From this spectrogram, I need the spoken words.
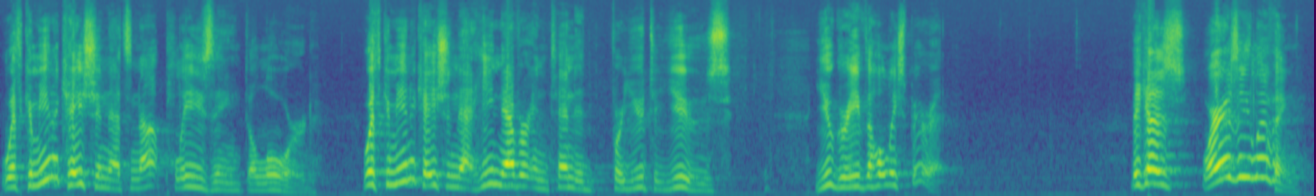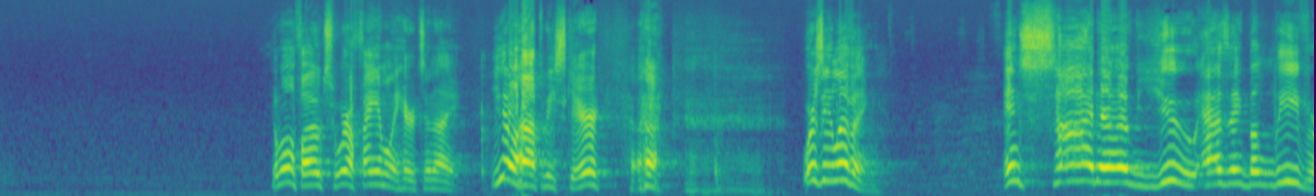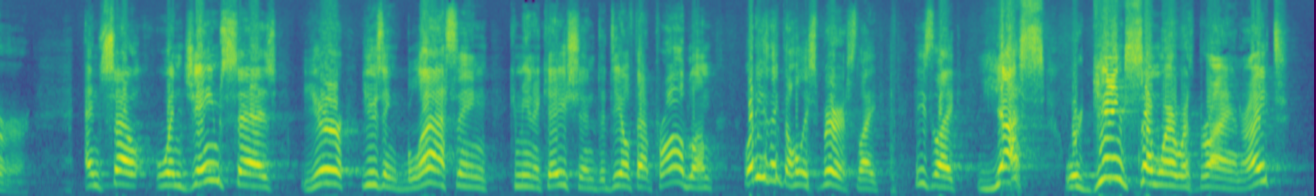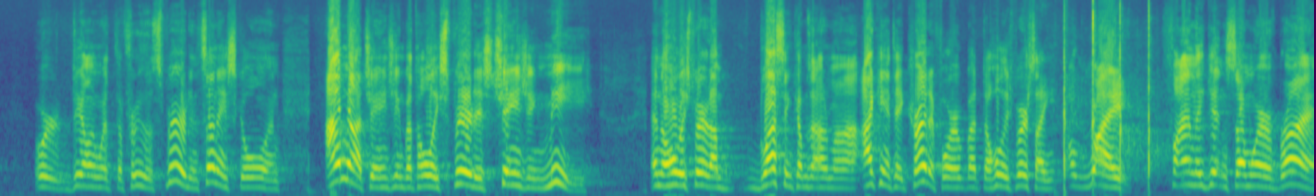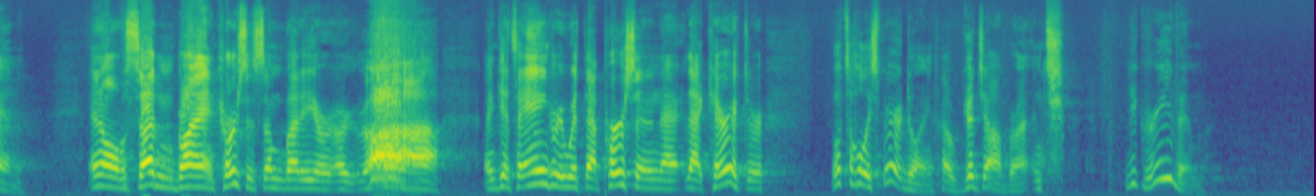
with communication that's not pleasing the Lord, with communication that He never intended for you to use, you grieve the Holy Spirit. Because where is He living? Come on, folks, we're a family here tonight. You don't have to be scared. Where's He living? Inside of you as a believer. And so when James says you're using blessing communication to deal with that problem, what do you think the Holy Spirit's like? He's like, yes, we're getting somewhere with Brian, right? We're dealing with the fruit of the Spirit in Sunday school, and I'm not changing, but the Holy Spirit is changing me. And the Holy Spirit, I'm blessing comes out of my mouth. I can't take credit for it, but the Holy Spirit's like, all right, finally getting somewhere with Brian. And all of a sudden, Brian curses somebody or, or ah, and gets angry with that person and that, that character. What's the Holy Spirit doing? Oh, good job, Brian. You grieve him.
